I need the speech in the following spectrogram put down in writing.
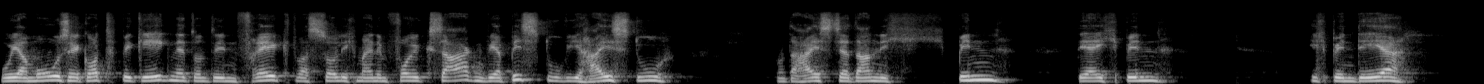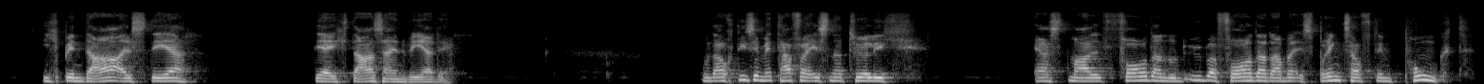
wo ja Mose Gott begegnet und ihn fragt, was soll ich meinem Volk sagen? Wer bist du? Wie heißt du? Und da heißt es ja dann, ich bin der ich bin. Ich bin der, ich bin da als der, der ich da sein werde. Und auch diese Metapher ist natürlich erstmal fordernd und überfordert, aber es bringt es auf den Punkt,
